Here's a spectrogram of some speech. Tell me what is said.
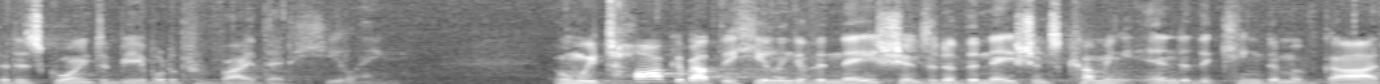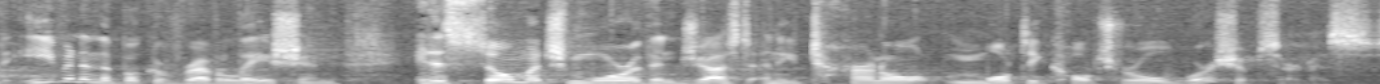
that is going to be able to provide that healing. When we talk about the healing of the nations and of the nations coming into the kingdom of God, even in the book of Revelation, it is so much more than just an eternal multicultural worship service.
